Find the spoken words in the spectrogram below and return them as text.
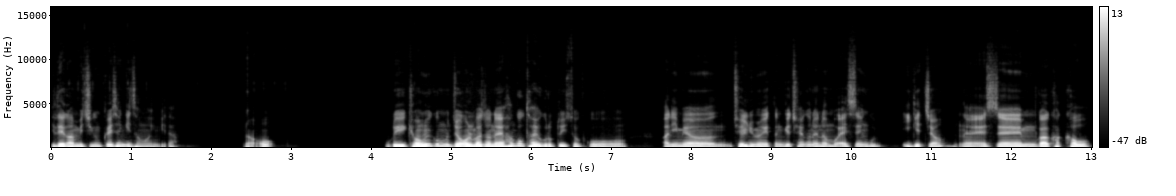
기대감이 지금 꽤 생긴 상황입니다. 어? 우리 경영권 분쟁 얼마 전에 한국타이어그룹도 있었고 아니면 제일 유명했던 게 최근에는 뭐 SM그룹이겠죠. 네. SM과 카카오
